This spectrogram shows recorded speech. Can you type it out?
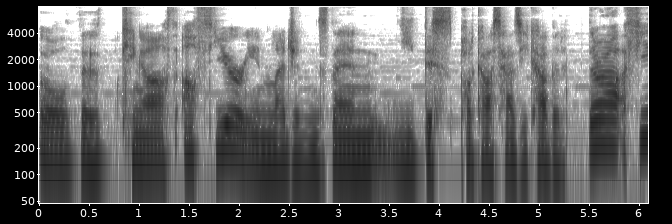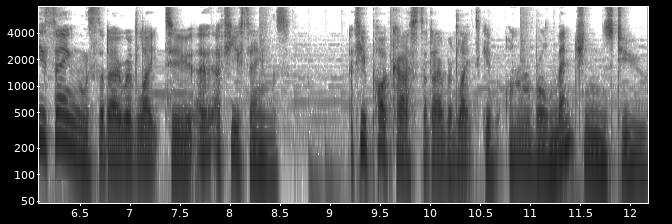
or the King Arth- Arthurian legends, then you, this podcast has you covered. There are a few things that I would like to a, a few things, a few podcasts that I would like to give honourable mentions to.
